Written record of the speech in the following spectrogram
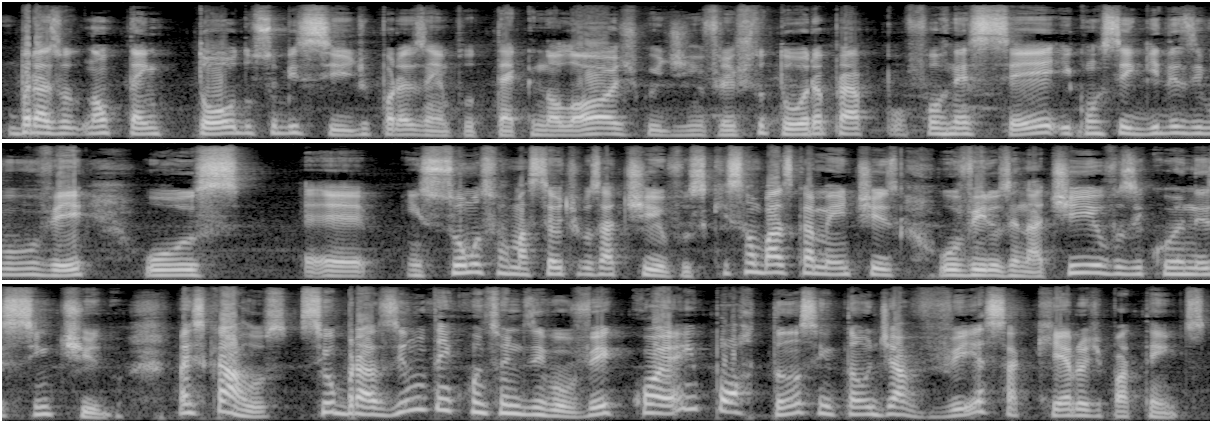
o Brasil não tem todo o subsídio, por exemplo, tecnológico e de infraestrutura para fornecer e conseguir desenvolver os é, insumos farmacêuticos ativos, que são basicamente o vírus inativos e coisas nesse sentido. Mas, Carlos, se o Brasil não tem condição de desenvolver, qual é a importância então de haver essa quebra de patentes?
